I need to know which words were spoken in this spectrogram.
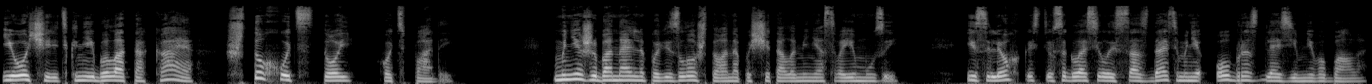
И очередь к ней была такая, что хоть стой, хоть падай. Мне же банально повезло, что она посчитала меня своей музой — и с легкостью согласилась создать мне образ для зимнего бала.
